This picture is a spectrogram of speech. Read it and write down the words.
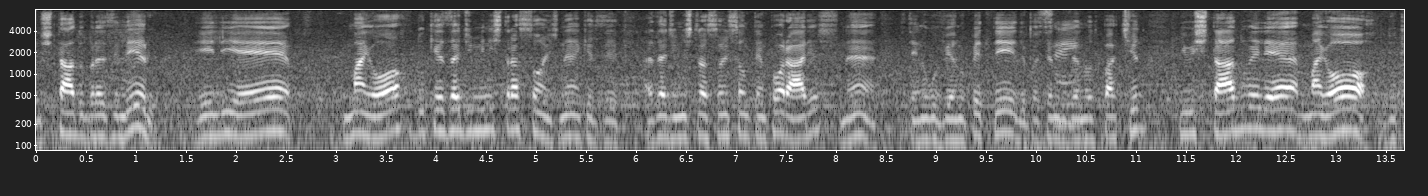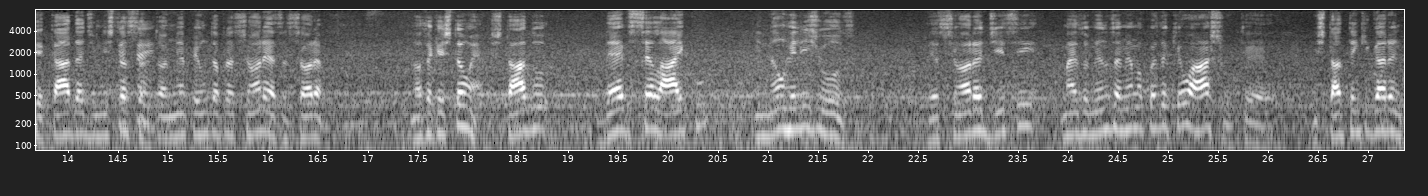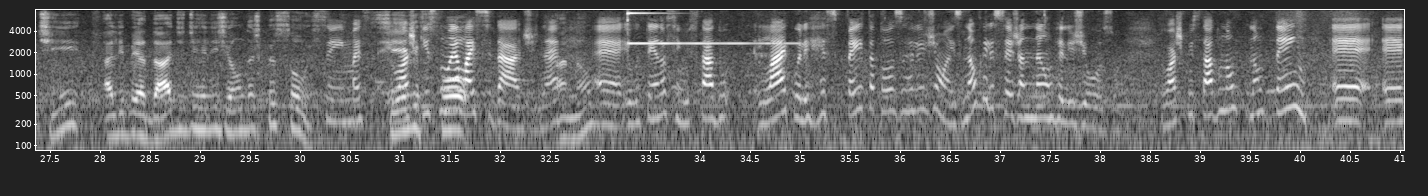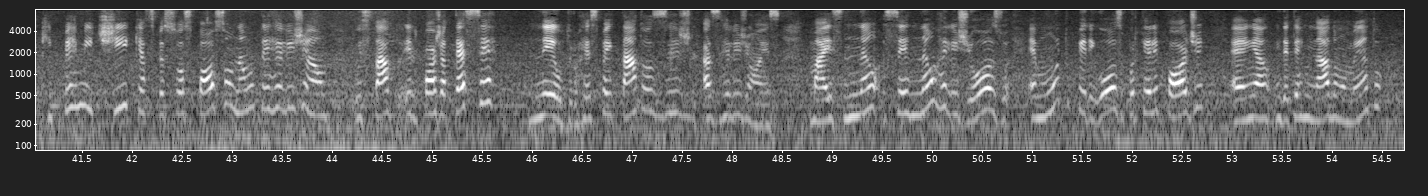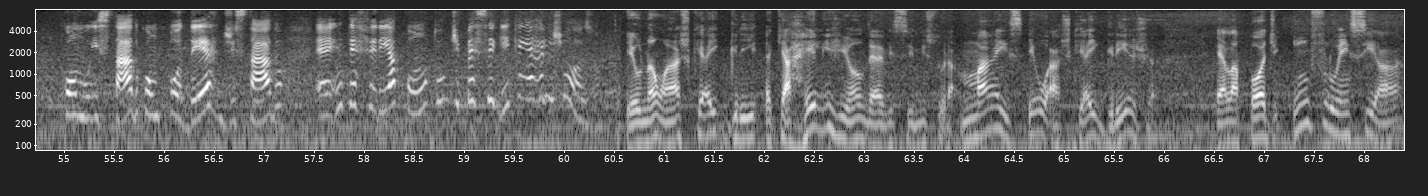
O Estado brasileiro ele é maior do que as administrações, né? Quer dizer, as administrações são temporárias, né? Tem no governo PT, depois tem no Sim. governo outro partido, e o Estado ele é maior do que cada administração. Perfeito. Então a minha pergunta para a senhora é essa, senhora, nossa questão é, o Estado deve ser laico e não religioso. E a senhora disse mais ou menos a mesma coisa que eu acho, que é, o Estado tem que garantir a liberdade de religião das pessoas. Sim, mas Se eu acho que isso for- não é laicidade, né? Ah, não? É, eu entendo assim, o Estado laico, ele respeita todas as religiões, não que ele seja não religioso. Eu acho que o Estado não, não tem é, é, que permitir que as pessoas possam não ter religião. O Estado, ele pode até ser neutro, respeitar todas as religi- as religiões, mas não, ser não religioso é muito perigoso porque ele pode, é, em, em determinado momento, como Estado, como poder de Estado, é, interferir a ponto de perseguir quem é religioso. Eu não acho que a, igre... que a religião deve se misturar, mas eu acho que a igreja ela pode influenciar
